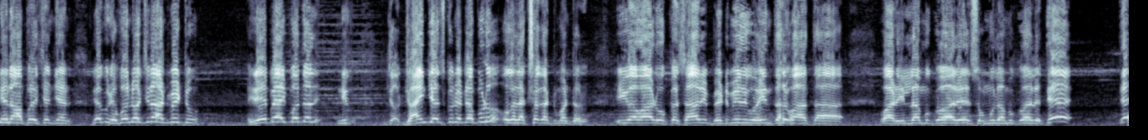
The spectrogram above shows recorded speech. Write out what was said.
నేను ఆపరేషన్ చేయను లేకుంటే ఎవరిని వచ్చినా అడ్మిట్. రేపే అయిపోతుంది. నీకు జాయిన్ చేసుకునేటప్పుడు ఒక లక్ష కట్టమంటారు. ఇక వాడు ఒక్కసారి బెడ్ మీదకి పోయిన తర్వాత వాడు ఇల్లు అమ్ముకోవాలి సొమ్ములు అమ్ముకోవాలి. తే తే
